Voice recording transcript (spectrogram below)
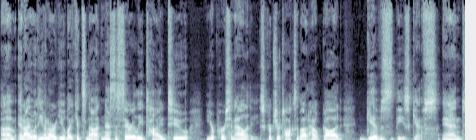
Um, and I would even argue like it's not necessarily tied to your personality. Scripture talks about how God gives these gifts, and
